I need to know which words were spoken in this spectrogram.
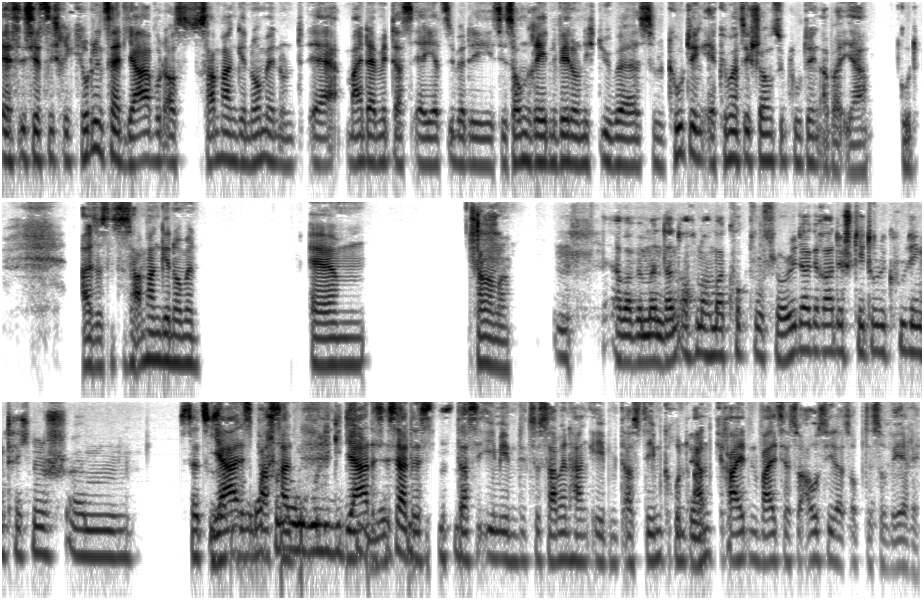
es ist jetzt nicht Recruiting-Zeit, ja, wurde aus Zusammenhang genommen und er meint damit, dass er jetzt über die Saison reden will und nicht über das Recruiting. Er kümmert sich schon ums Recruiting, aber ja, gut. Also es ist ein Zusammenhang genommen. Ähm, schauen wir mal. Aber wenn man dann auch noch mal guckt, wo Florida gerade steht, recruiting-technisch, ähm, ist der Ja, Zusammenhang das doch passt schon halt. irgendwo legitim. Ja, das ist ja das, dass sie ihm eben den Zusammenhang eben aus dem Grund Ja. angreifen, weil es ja so aussieht, als ob das so wäre.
